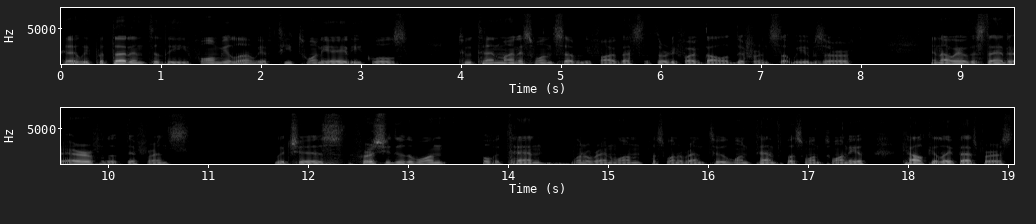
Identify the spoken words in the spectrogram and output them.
Okay, we put that into the formula. We have T28 equals 210 minus 175. That's the $35 difference that we observed. And now we have the standard error for the difference, which is first you do the 1 over 10, 1 over n1 plus 1 over n2, 1 tenth plus 1 20th. Calculate that first.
